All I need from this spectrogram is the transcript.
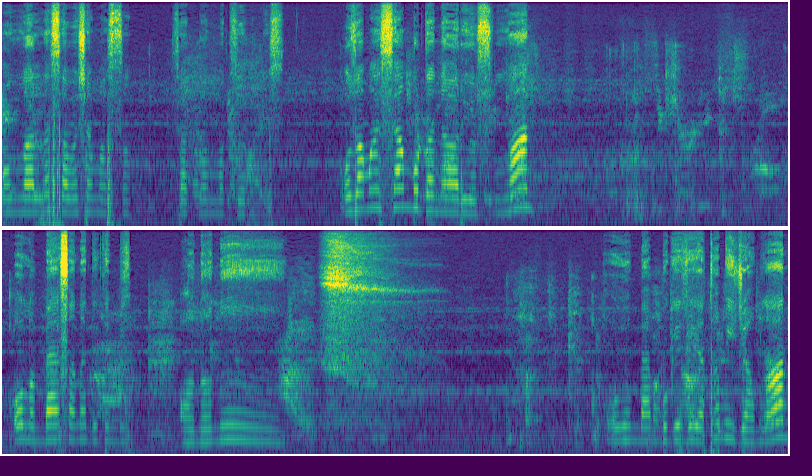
Onlarla savaşamazsın. Saklanmak zorundasın. O zaman sen burada ne arıyorsun lan? Oğlum ben sana dedim biz... Ananı. Oğlum ben bu gece yatamayacağım lan.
